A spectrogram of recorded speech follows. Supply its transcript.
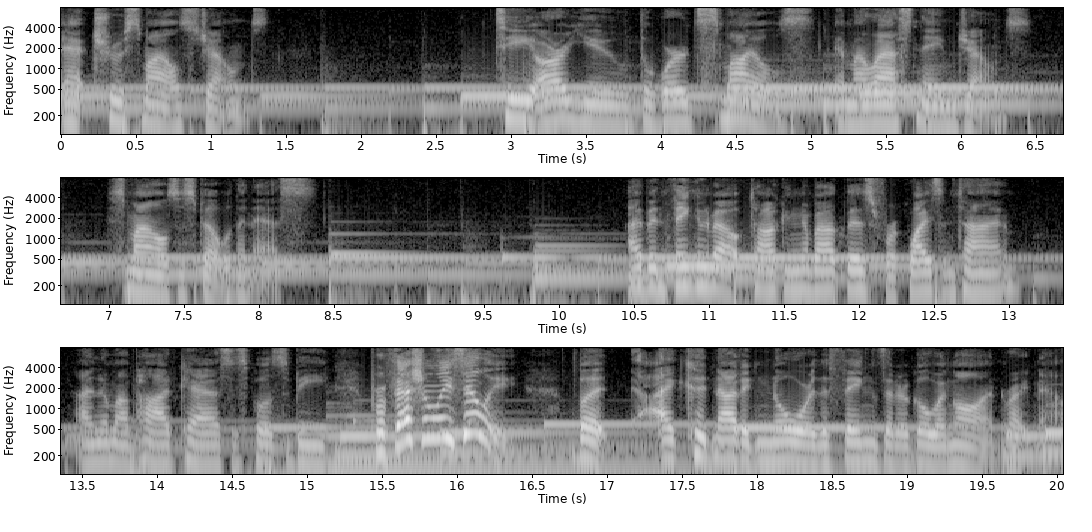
at True Smiles Jones. T R U, the word smiles, and my last name Jones. Smiles is spelled with an S. I've been thinking about talking about this for quite some time. I know my podcast is supposed to be professionally silly, but I could not ignore the things that are going on right now.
